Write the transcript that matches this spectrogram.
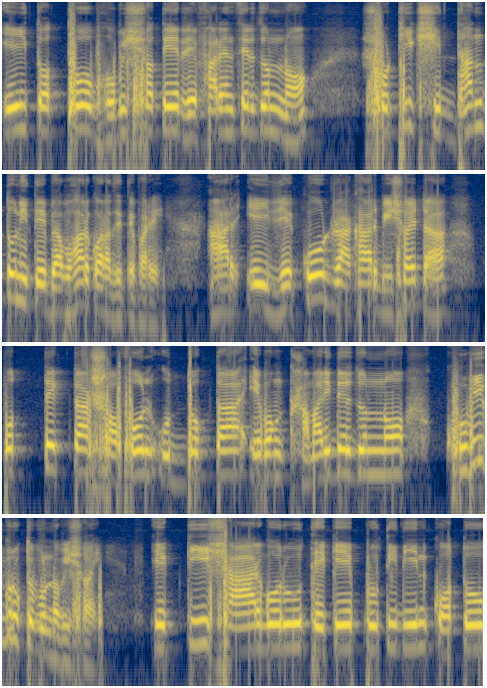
এই তথ্য ভবিষ্যতের রেফারেন্সের জন্য সঠিক সিদ্ধান্ত নিতে ব্যবহার করা যেতে পারে। আর এই রেকর্ড রাখার বিষয়টা প্রত্যেকটা সফল উদ্যোক্তা এবং খামারিদের জন্য খুবই গুরুত্বপূর্ণ বিষয়। একটি ষাঁড় গরু থেকে প্রতিদিন কত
